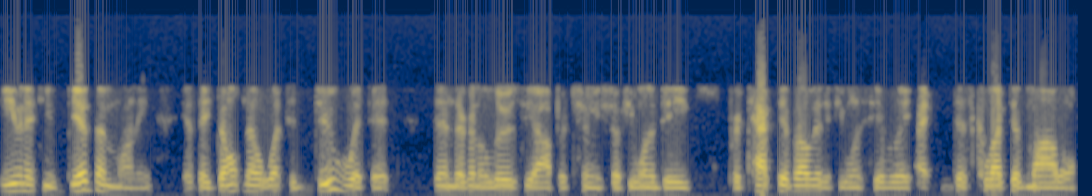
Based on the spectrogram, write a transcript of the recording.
Even if you give them money, if they don't know what to do with it, then they're going to lose the opportunity. So if you want to be protective of it, if you want to see a really this collective model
